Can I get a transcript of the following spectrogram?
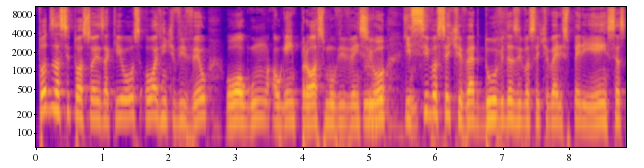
todas as situações aqui, ou, ou, a gente viveu, ou algum, alguém próximo vivenciou. Uhum, e se você tiver dúvidas e você tiver experiências,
